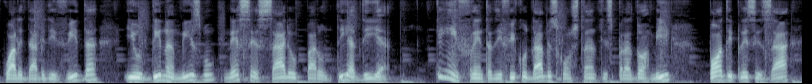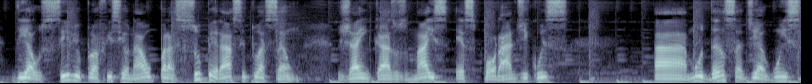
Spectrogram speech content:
qualidade de vida e o dinamismo necessário para o dia a dia. Quem enfrenta dificuldades constantes para dormir pode precisar de auxílio profissional para superar a situação. Já em casos mais esporádicos, a mudança de alguns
